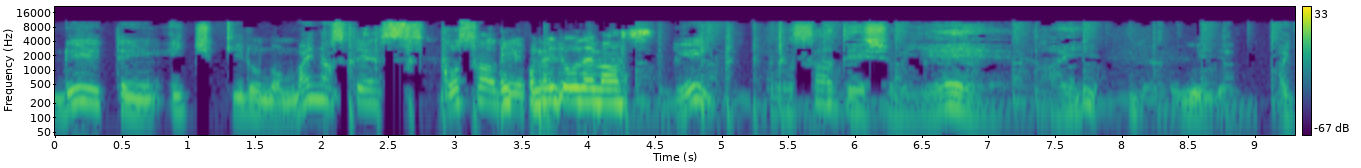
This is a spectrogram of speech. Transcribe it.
0.1キロのマイナスです。誤差はいで、おめでとうございます。イェイ。誤差でしょ、イエーイ。はい。イェイで。はい。い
